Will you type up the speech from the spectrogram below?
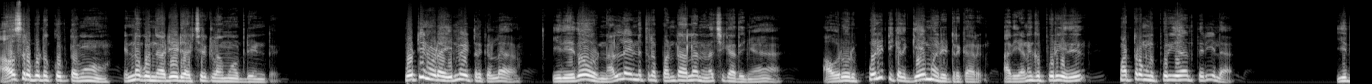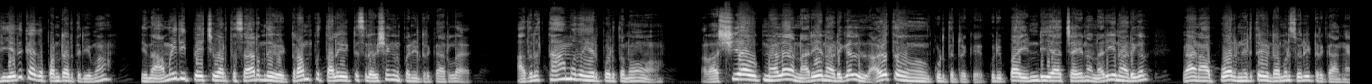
அவசரப்பட்டு கூப்பிட்டோமோ இன்னும் கொஞ்சம் அடி அடி அடிச்சிருக்கலாமோ அப்படின்ட்டு. புட்டினோட இன்வைட் இருக்குல்ல இது ஏதோ ஒரு நல்ல எண்ணத்துல பண்றாருலாம் நினைச்சுக்காதீங்க. அவர் ஒரு பொலிட்டிக்கல் கேம் ஆடிட்டு இருக்காரு அது எனக்கு புரியுது. மற்றவங்களுக்கு புரியுதான்னு தெரியல. இது எதுக்காக பண்றாரு தெரியுமா? இந்த அமைதி பேச்சுவார்த்தை சார்ந்து ட்ரம்ப் தலையிட்டு சில விஷயங்கள் பண்ணிட்டு இருக்காருல அதுல தாமதம் ஏற்படுத்தணும். ரஷ்யாவுக்கு மேலே நிறைய நாடுகள் அழுத்தம் கொடுத்துட்ருக்கு. குறிப்பாக இந்தியா சைனா நிறைய நாடுகள் வேணாம் போரை நிறுத்துகின்ற மாதிரி சொல்லிட்டு இருக்காங்க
